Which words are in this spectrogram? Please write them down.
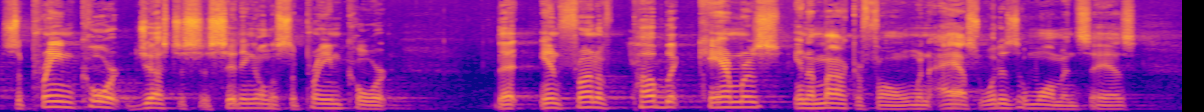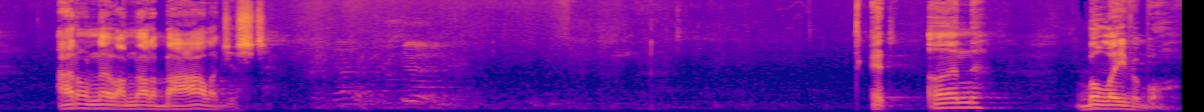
Supreme Court justices sitting on the Supreme Court that in front of public cameras in a microphone, when asked what is a woman, says, I don't know, I'm not a biologist. It's unbelievable.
